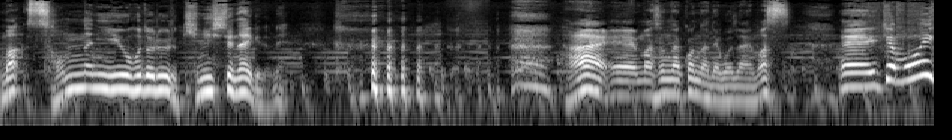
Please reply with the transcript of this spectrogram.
まあそんなに言うほどルール気にしてないけどね。はい、えー、まあそんなこんなでございます。えー、じゃあもう一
